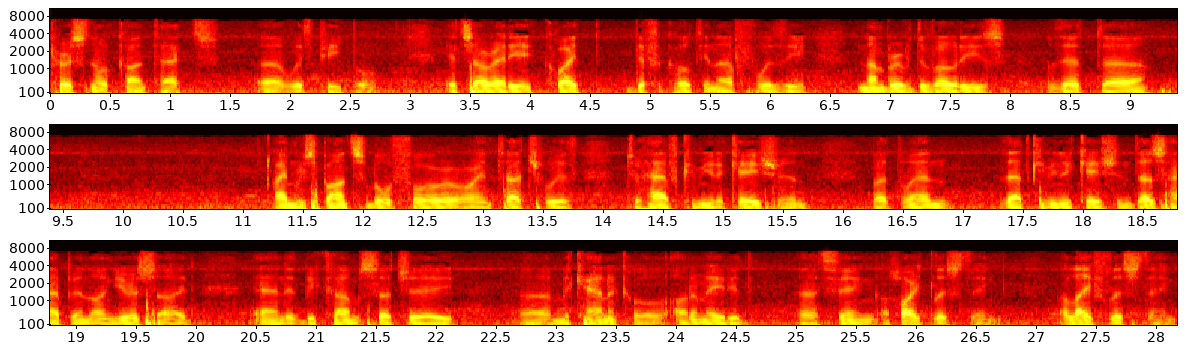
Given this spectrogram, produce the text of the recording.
personal contacts uh, with people. It's already quite difficult enough with the number of devotees that uh, I'm responsible for or in touch with to have communication. But when that communication does happen on your side and it becomes such a uh, mechanical, automated uh, thing, a heartless thing, a lifeless thing,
